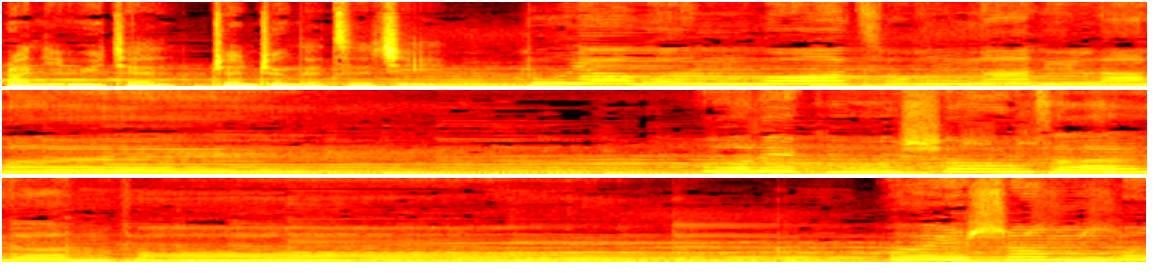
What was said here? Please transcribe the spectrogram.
让你遇见真正的自己。不要问我从哪里来，我的故乡在远方。什么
